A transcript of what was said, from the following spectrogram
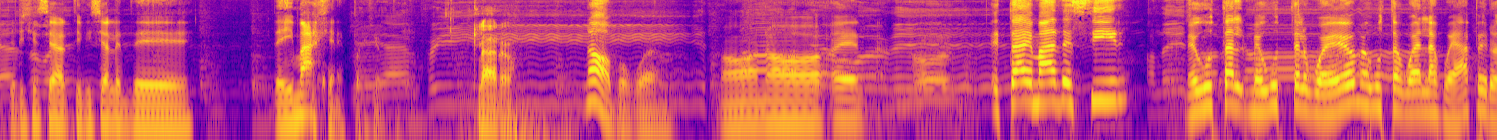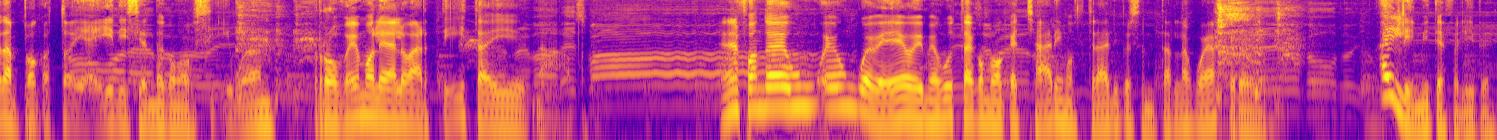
inteligencias artificiales de, de imágenes, por ejemplo. Claro. No, pues weón. No, no. eh, está de más decir. Me gusta, el- me gusta el huevo, me gusta wear las weas, pero tampoco estoy ahí diciendo como sí, weón. Robémosle a los artistas y. No. En el fondo es un, es un hueveo y me gusta como cachar y mostrar y presentar las weas, pero. Hay límites, Felipe.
